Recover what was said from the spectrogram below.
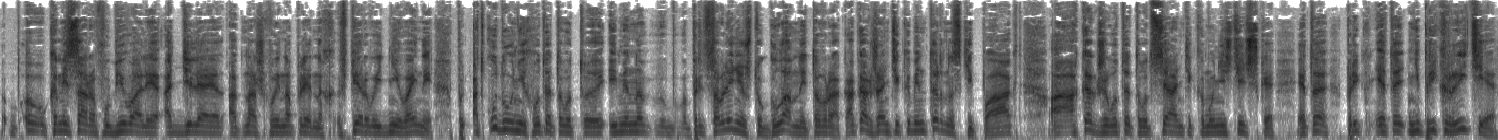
э, комиссаров убивали, отделяя от наших военнопленных в первые дни войны. Откуда у них вот это вот именно представление, что главный-то враг? А как же антикоминтерновский пакт? А, а как же вот это вот вся антикоммунистическая, это, это не прикрытие,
